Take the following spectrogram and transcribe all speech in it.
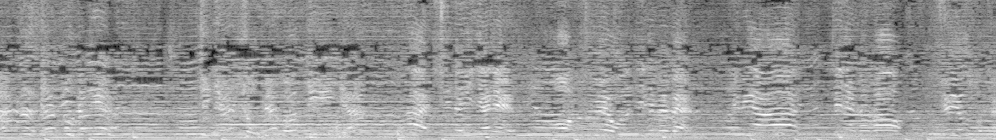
来自甘肃张掖。今年守边防第一年。在新的一年里，我祝愿我的弟弟妹妹平平安安、健健康康、学有所成。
